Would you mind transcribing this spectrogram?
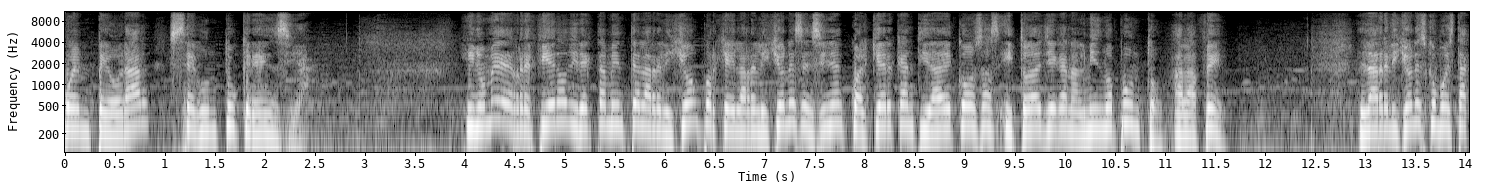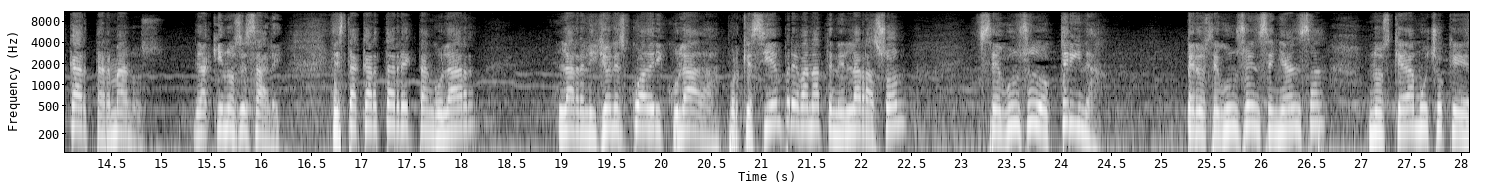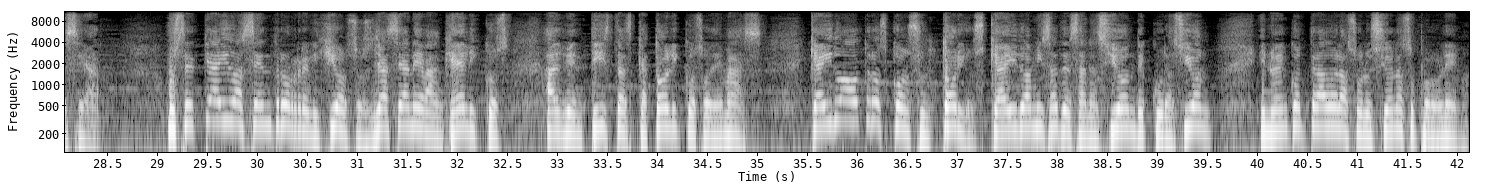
o empeorar según tu creencia. Y no me refiero directamente a la religión porque las religiones enseñan cualquier cantidad de cosas y todas llegan al mismo punto, a la fe. La religión es como esta carta, hermanos. De aquí no se sale. Esta carta rectangular, la religión es cuadriculada, porque siempre van a tener la razón según su doctrina, pero según su enseñanza nos queda mucho que desear. Usted que ha ido a centros religiosos, ya sean evangélicos, adventistas, católicos o demás, que ha ido a otros consultorios, que ha ido a misas de sanación, de curación y no ha encontrado la solución a su problema,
